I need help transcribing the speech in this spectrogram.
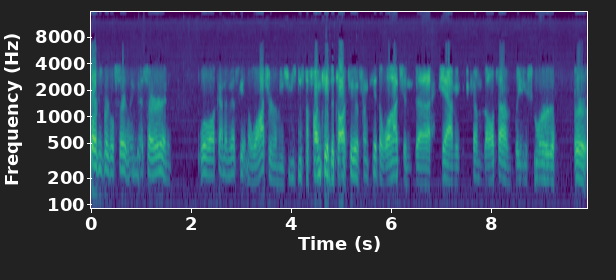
Parkersburg will certainly miss her, and we'll all kind of miss getting to watch her. I mean, she was just a fun kid to talk to, a fun kid to watch, and uh, yeah, I mean, become the all-time leading scorer for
